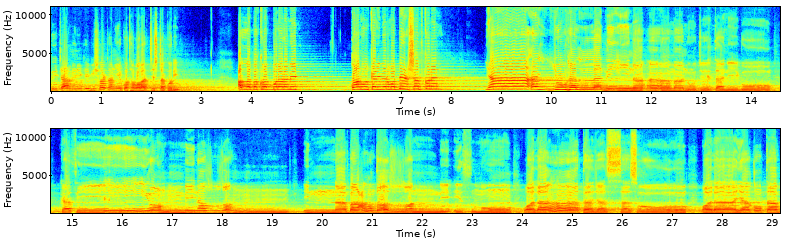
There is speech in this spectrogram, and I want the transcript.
দুই চার মিনিট এই বিষয়টা নিয়ে কথা বলার চেষ্টা করি। আল্লাহ পাক রব্বুল আলামিন কোরআনুল কারীমের মধ্যে ইরশাদ করেন, ইয়া আইয়ুহাল্লাযীনা আমানু ইজতানিবু কাসীরাম মিনাজ-যন্ন ইন্না বা'দাজ-যন্নি ইসমু ওয়ালা তাজাসসু ওয়ালা ইয়াগতাব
